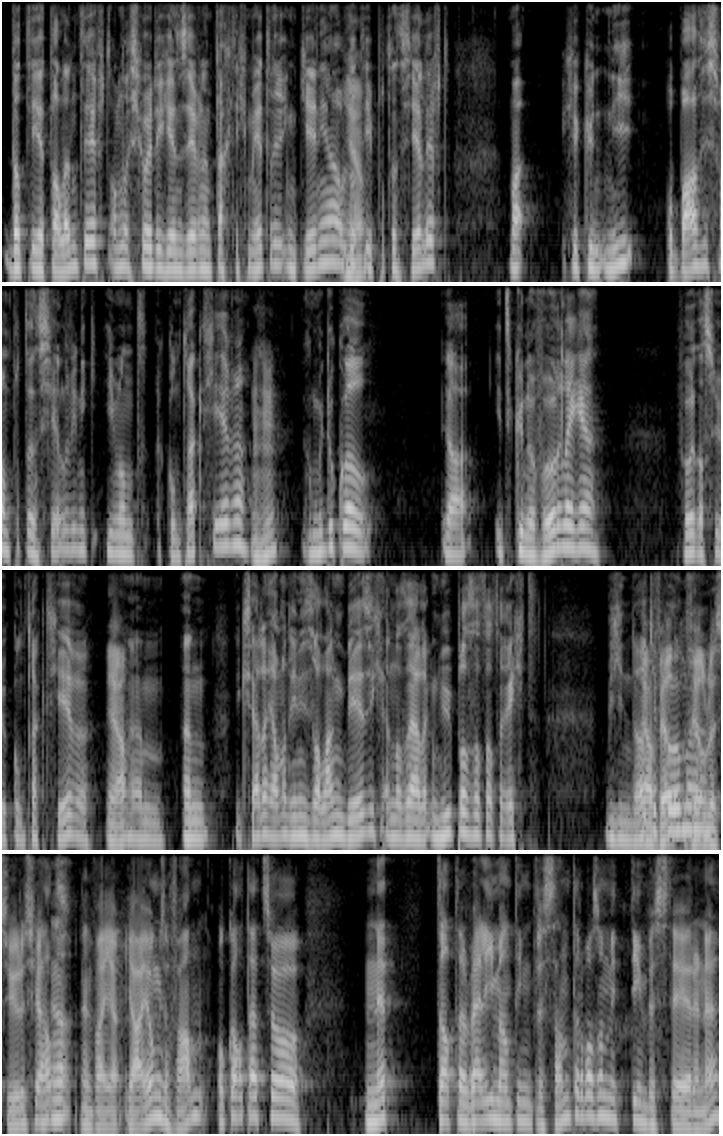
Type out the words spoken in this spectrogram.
dat hij het talent heeft, anders gooi je geen 87 meter in Kenia, of Ja. dat hij potentieel heeft. Maar je kunt niet op basis van potentieel, vind ik, iemand een contract geven. Mhm. Je moet ook wel ja, iets kunnen voorleggen voordat ze je contract geven. Ja. Ehm, en ik zei dan, ja, maar die is al lang bezig en dat is eigenlijk nu pas dat dat er echt begint uit ja, te veel, komen. veel blessures gehad. Ja. En van ja, ja, jongens af aan ook altijd zo net dat er wel iemand interessanter was om in te investeren. Hè?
